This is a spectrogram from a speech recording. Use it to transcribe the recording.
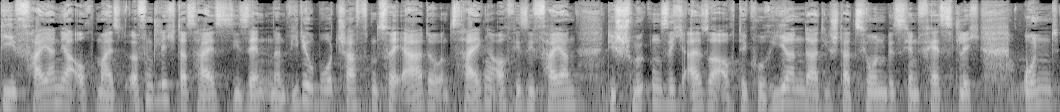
die feiern ja auch meist öffentlich. Das heißt, sie senden dann Videobotschaften zur Erde und zeigen auch, wie sie feiern. Die schmücken sich also auch, dekorieren da die Station ein bisschen festlich. Und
